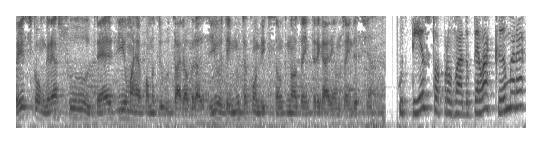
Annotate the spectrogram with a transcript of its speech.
Esse Congresso deve uma reforma tributária ao Brasil. Eu tenho muita convicção que nós a entregaremos ainda esse ano. O texto aprovado pela Câmara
